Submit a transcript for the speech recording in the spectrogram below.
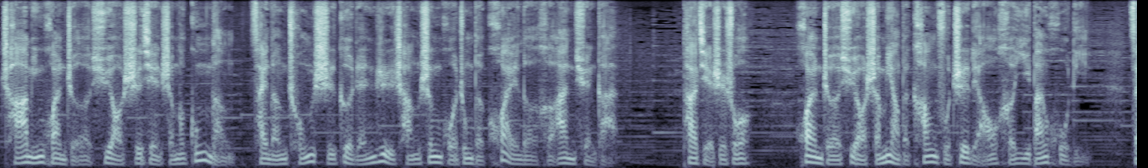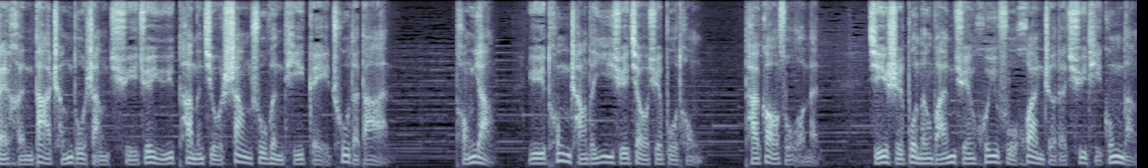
查明患者需要实现什么功能才能重拾个人日常生活中的快乐和安全感。他解释说，患者需要什么样的康复治疗和一般护理，在很大程度上取决于他们就上述问题给出的答案。同样，与通常的医学教学不同。他告诉我们，即使不能完全恢复患者的躯体功能，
